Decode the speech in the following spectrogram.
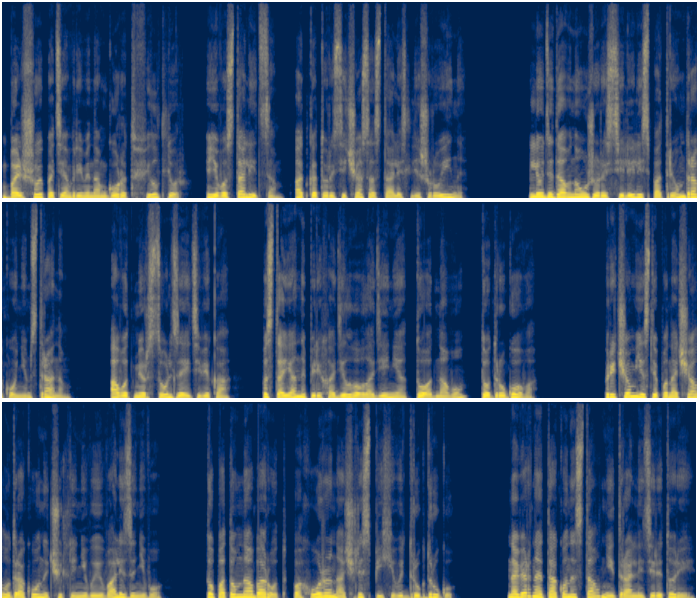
Большой по тем временам город Филтлюр, его столица, от которой сейчас остались лишь руины. Люди давно уже расселились по трем драконьим странам. А вот мир Соль за эти века постоянно переходил во владение то одного, то другого. Причем, если поначалу драконы чуть ли не воевали за него, то потом, наоборот, похоже, начали спихивать друг другу. Наверное, так он и стал нейтральной территорией.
